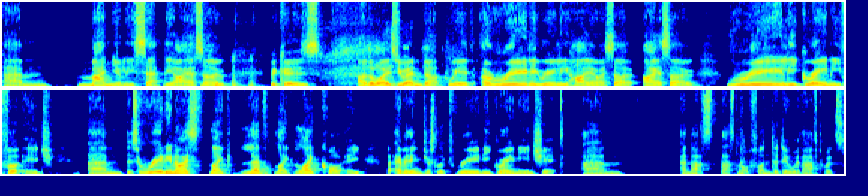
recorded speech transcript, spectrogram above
um, manually set the iso because otherwise you end up with a really really high iso iso really grainy footage um it's a really nice like level like light quality but everything just looks really grainy and shit um and that's that's not fun to deal with afterwards.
